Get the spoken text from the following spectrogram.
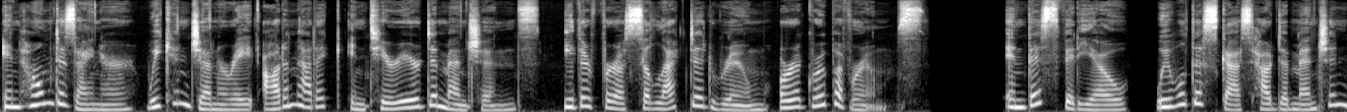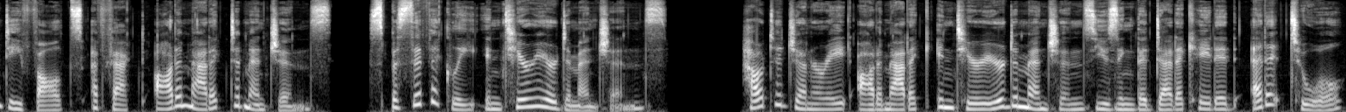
In Home Designer, we can generate automatic interior dimensions either for a selected room or a group of rooms. In this video, we will discuss how dimension defaults affect automatic dimensions, specifically interior dimensions, how to generate automatic interior dimensions using the dedicated Edit tool,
